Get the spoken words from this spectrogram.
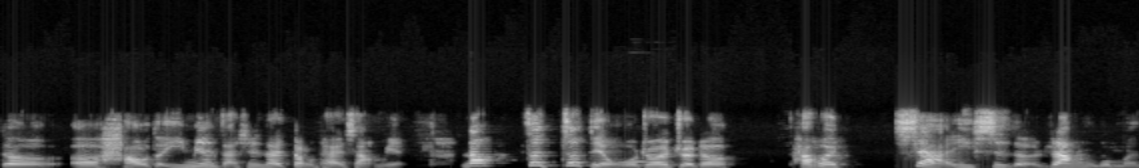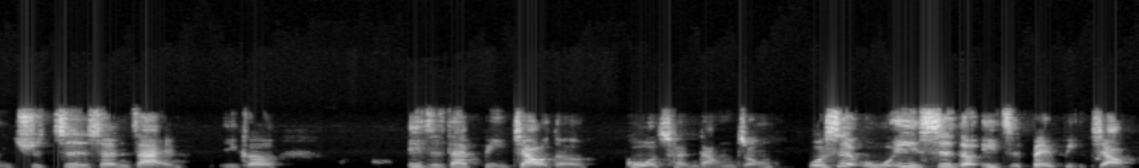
的呃好的一面展现在动态上面。那这这点我就会觉得他会下意识的让我们去置身在一个一直在比较的过程当中。我是无意识的一直被比较。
